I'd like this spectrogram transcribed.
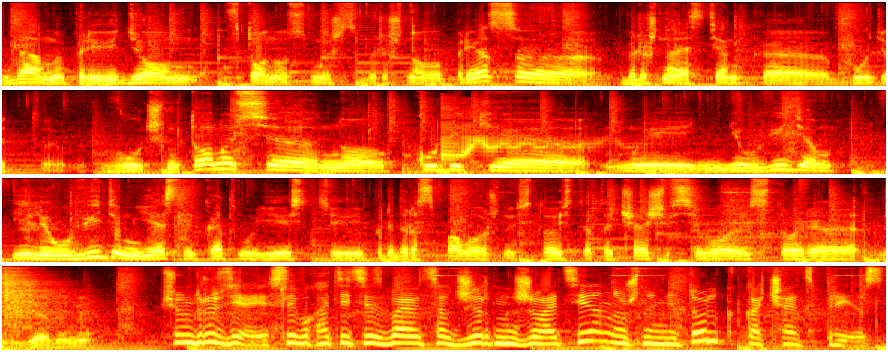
Да, мы приведем в тонус мышц брюшного пресса. Брюшная стенка будет в лучшем тонусе, но кубики мы не увидим или увидим, если к этому есть предрасположенность. То есть это чаще всего история с генами. В общем, друзья, если вы хотите избавиться от жира на животе, нужно не только качать пресс,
